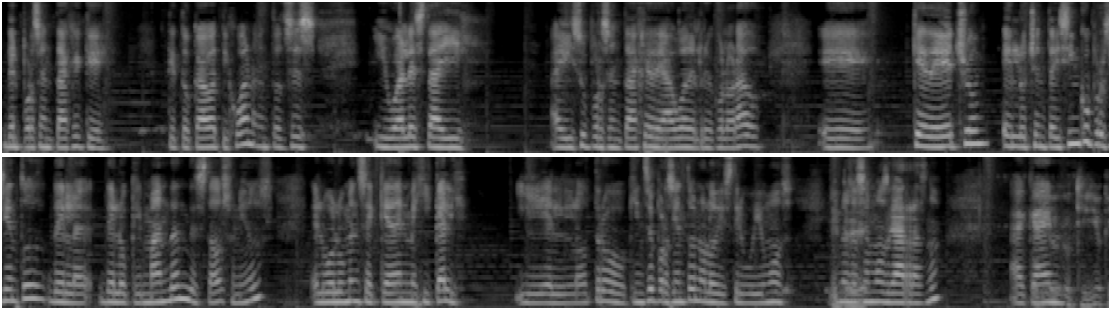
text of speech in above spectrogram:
del porcentaje que, que tocaba Tijuana. Entonces, igual está ahí, ahí su porcentaje de agua del río Colorado. Eh, que de hecho, el 85% de, la- de lo que mandan de Estados Unidos, el volumen se queda en Mexicali. Y el otro 15% nos lo distribuimos y nos hacemos garras, ¿no? Acá en, Ok, ok.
